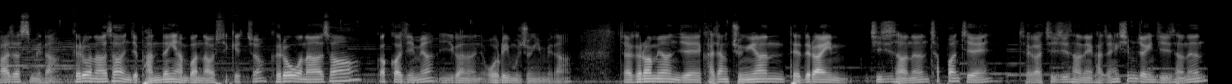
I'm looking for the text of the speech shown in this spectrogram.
빠졌습니다. 그러고 나서 이제 반등이 한번 나올 수 있겠죠. 그러고 나서 꺾어지면 이거는 오리무중입니다. 자, 그러면 이제 가장 중요한 데드라인 지지선은 첫 번째 제가 지지선의 가장 핵심적인 지지선은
